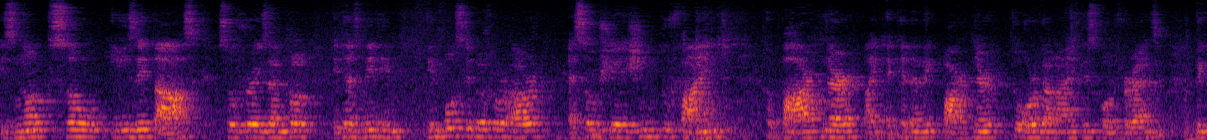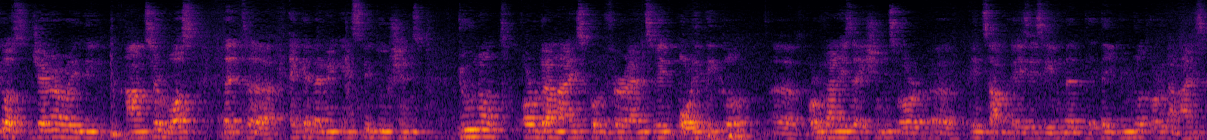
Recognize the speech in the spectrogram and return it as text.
is not so easy task. So for example, it has been impossible for our association to find a partner, like academic partner, to organize this conference? Because generally the answer was that uh, academic institutions do not organize conference with political uh, organizations or uh, in some cases even that they do not organize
